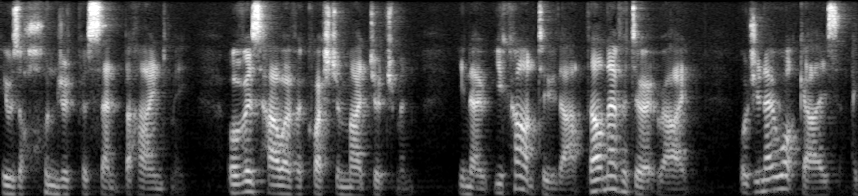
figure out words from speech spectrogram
He was 100% behind me. Others, however, question my judgment. You know, you can't do that. They'll never do it right. Well, do you know what, guys? I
